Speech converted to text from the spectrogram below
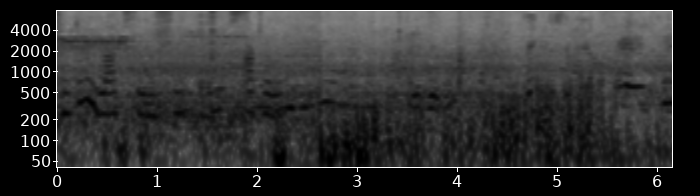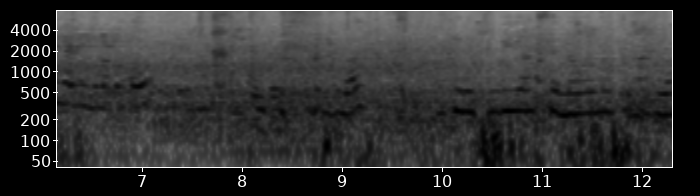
সতেরো লাগছে অবশ্য আঠারো এখানে চুড়ি আছে নেওয়ার মতো এগুলো।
